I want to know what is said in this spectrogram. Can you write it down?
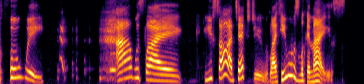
who we, I was like, you saw I text you. Like he was looking nice.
